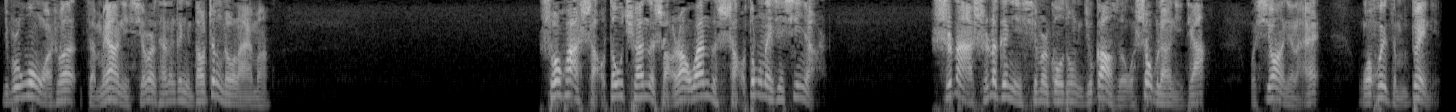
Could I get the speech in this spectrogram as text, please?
你不是问我说怎么样你媳妇儿才能跟你到郑州来吗？说话少兜圈子，少绕弯子，少动那些心眼儿。实打实的跟你媳妇儿沟通，你就告诉我，我受不了你家，我希望你来，我会怎么对你？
